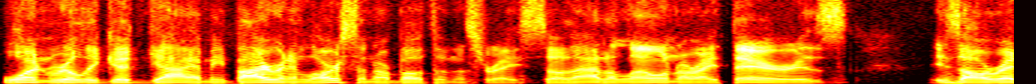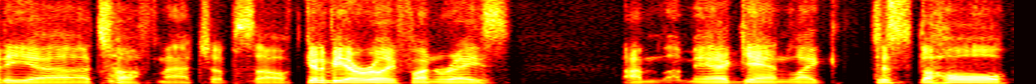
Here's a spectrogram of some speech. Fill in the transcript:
one really good guy. I mean, Byron and Larson are both in this race, so that alone right there is is already a, a tough matchup. So it's going to be a really fun race. I'm, I mean, again, like just the whole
